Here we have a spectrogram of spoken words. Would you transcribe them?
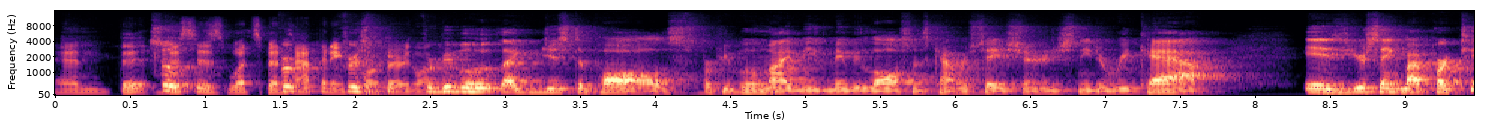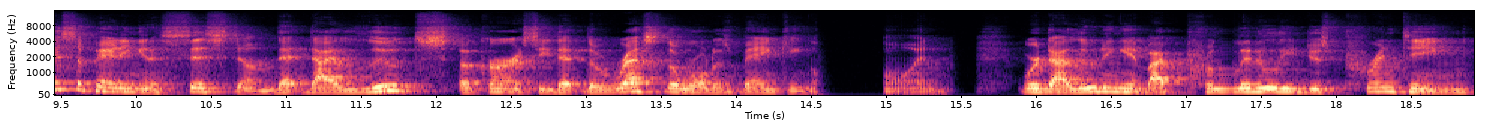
and th- so this is what's been for, happening for, for, a very long. For people who like just to pause, for people who might be maybe lost in this conversation or just need to recap, is you're saying by participating in a system that dilutes a currency that the rest of the world is banking on, we're diluting it by literally just printing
